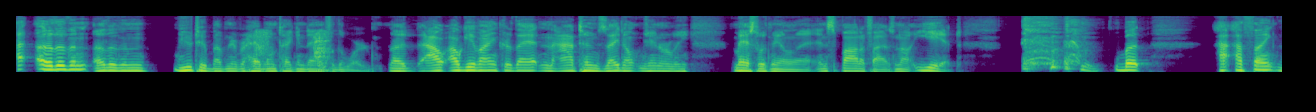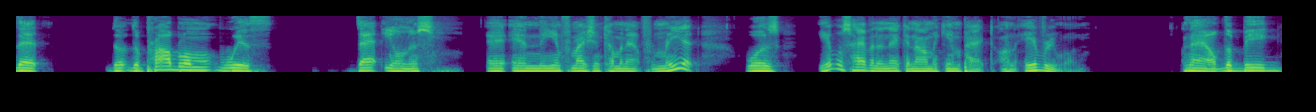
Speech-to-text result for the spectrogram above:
I, other than other than YouTube, I've never had one taken down for the word. Uh, I'll, I'll give Anchor that, and iTunes they don't generally mess with me on that, and Spotify's not yet. but I, I think that the the problem with that illness and, and the information coming out from it was it was having an economic impact on everyone. Now the big,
